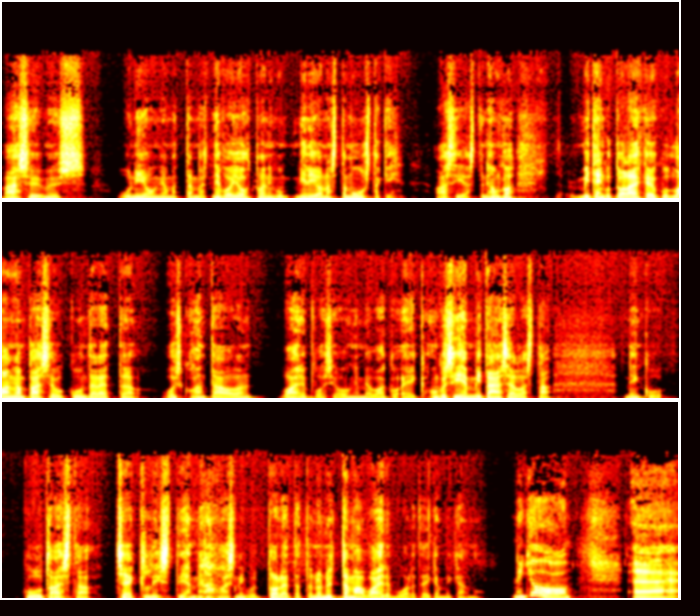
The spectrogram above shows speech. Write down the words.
väsymys, uniongelmat, tämmöiset, ne voi johtua niinku miljoonasta muustakin asiasta. Niin onko, miten kun tuolla ehkä joku langan päässä joku kuuntelee, että no, voisikohan tämä olla nyt vaihdevuosiongelmia vai eikö? Onko siihen mitään sellaista niin kuin kultaista checklistiä, millä voisi niin todeta, että no nyt tämä on vaihdevuodet eikä mikään muu? No joo, ää,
